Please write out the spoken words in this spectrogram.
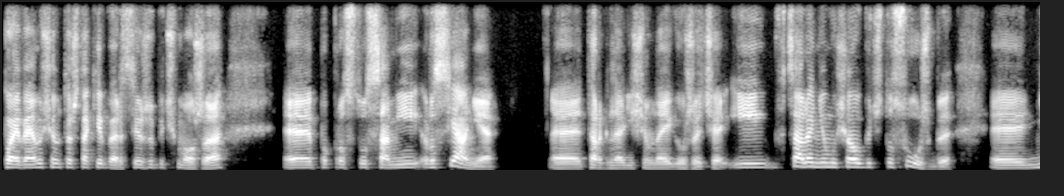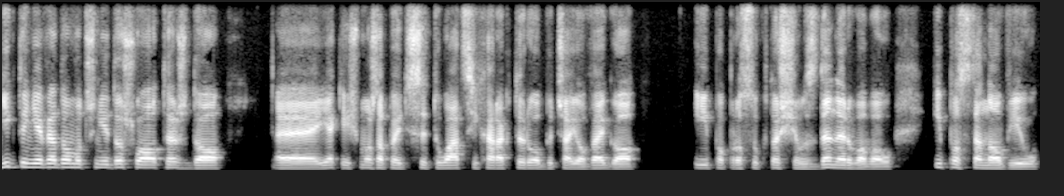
pojawiają się też takie wersje, że być może e, po prostu sami Rosjanie targnęli się na jego życie i wcale nie musiało być to służby. Nigdy nie wiadomo, czy nie doszło też do E, jakiejś, można powiedzieć, sytuacji charakteru obyczajowego i po prostu ktoś się zdenerwował i postanowił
